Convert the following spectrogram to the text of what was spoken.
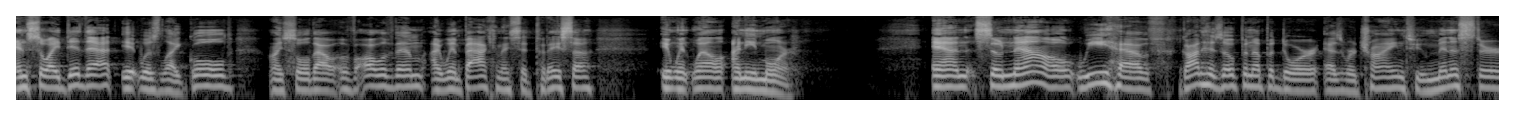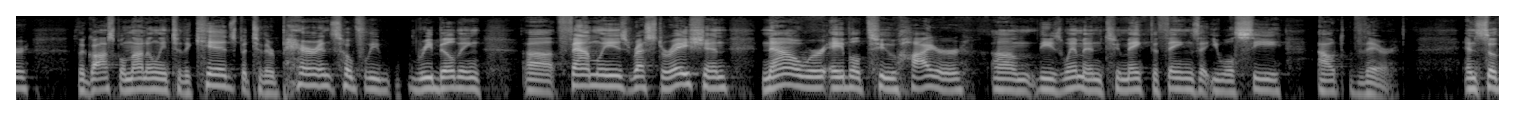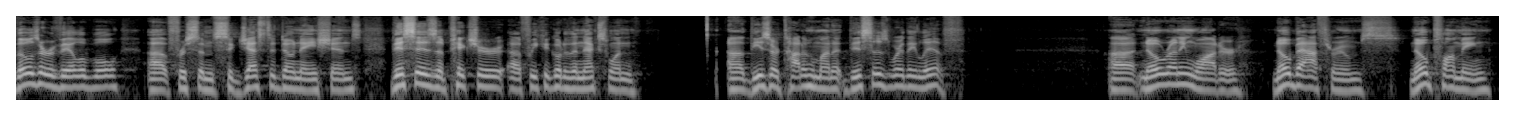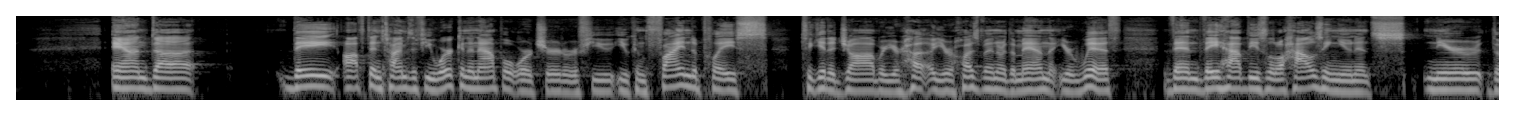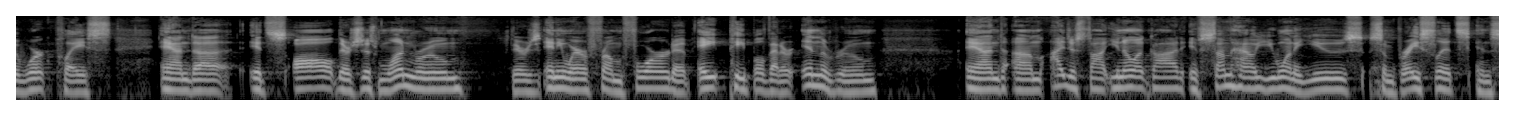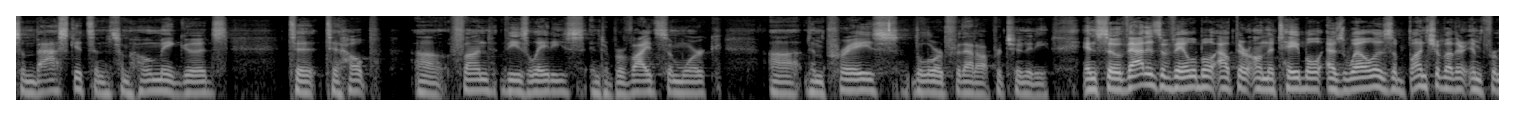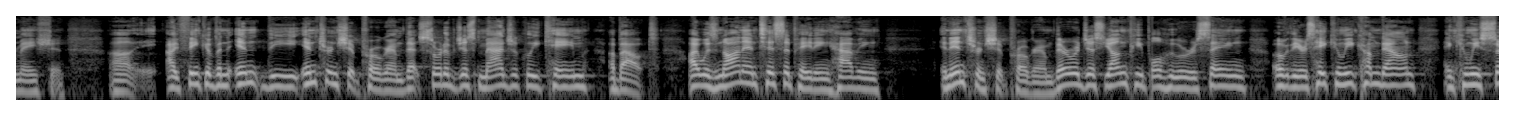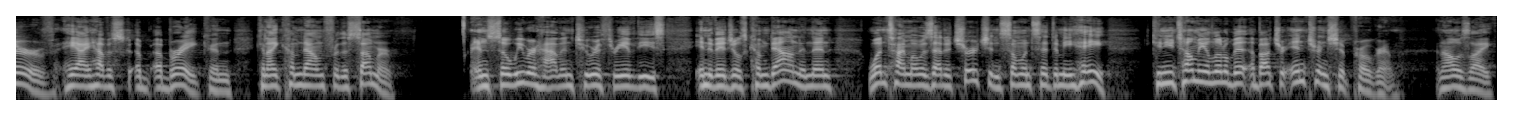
And so I did that. It was like gold. I sold out of all of them. I went back and I said, Teresa, it went well. I need more. And so now we have, God has opened up a door as we're trying to minister the gospel not only to the kids, but to their parents, hopefully rebuilding uh, families, restoration, now we're able to hire um, these women to make the things that you will see out there. And so those are available uh, for some suggested donations. This is a picture, uh, if we could go to the next one. Uh, these are Tarahumara. This is where they live. Uh, no running water, no bathrooms, no plumbing. And uh, they oftentimes, if you work in an apple orchard or if you, you can find a place to get a job or your, hu- your husband or the man that you're with, then they have these little housing units near the workplace. And uh, it's all, there's just one room. There's anywhere from four to eight people that are in the room. And um, I just thought, you know what, God, if somehow you want to use some bracelets and some baskets and some homemade goods, to, to help uh, fund these ladies and to provide some work, uh, then praise the Lord for that opportunity. And so that is available out there on the table, as well as a bunch of other information. Uh, I think of an in, the internship program that sort of just magically came about. I was not anticipating having an internship program. There were just young people who were saying over the years, hey, can we come down and can we serve? Hey, I have a, a, break and can I come down for the summer? And so we were having two or three of these individuals come down. And then one time I was at a church and someone said to me, hey, can you tell me a little bit about your internship program? And I was like,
